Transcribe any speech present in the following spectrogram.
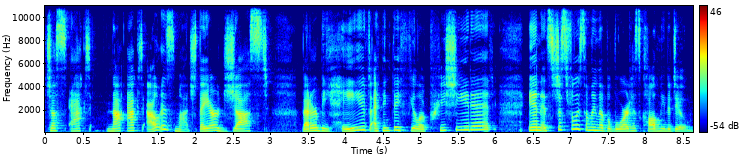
just act, not act out as much. They are just better behaved. I think they feel appreciated. And it's just really something that the Lord has called me to do.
